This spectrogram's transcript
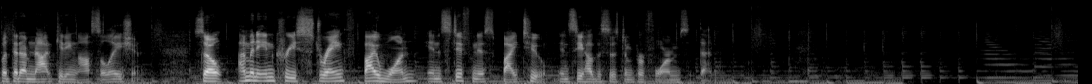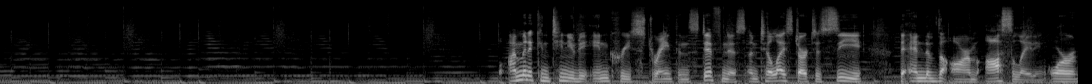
but that I'm not getting oscillation. So I'm going to increase strength by one and stiffness by two and see how the system performs then. I'm going to continue to increase strength and stiffness until I start to see the end of the arm oscillating or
